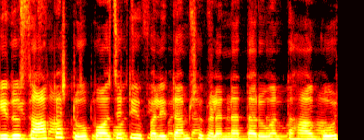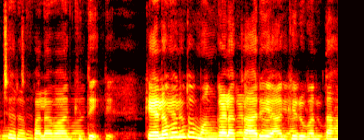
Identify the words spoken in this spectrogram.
ಇದು ಸಾಕಷ್ಟು ಪಾಸಿಟಿವ್ ಫಲಿತಾಂಶಗಳನ್ನು ತರುವಂತಹ ಗೋಚರ ಫಲವಾಗಿದೆ. ಕೆಲವೊಂದು ಮಂಗಳಕಾರಿಯಾಗಿರುವಂತಹ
